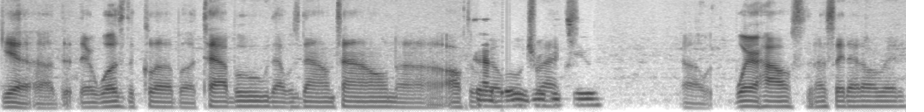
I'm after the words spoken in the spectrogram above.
yeah, uh, th- there was the club uh, Taboo that was downtown uh, off the Taboo, railroad tracks. Uh, warehouse. Did I say that already?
